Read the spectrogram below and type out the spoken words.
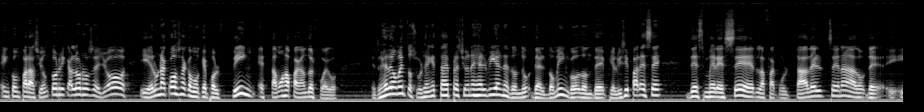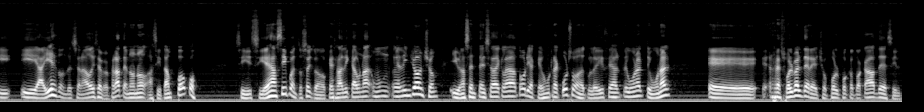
en comparación con Ricardo Rosselló, y era una cosa como que por fin estamos apagando el fuego. Entonces de momento surgen estas expresiones el viernes donde, del domingo donde Pierluisi parece desmerecer la facultad del Senado y, y- ahí es donde el Senado dice, pero espérate, no, no, así tampoco. Si, si es así, pues entonces tengo que erradicar una, un, el injunction y una sentencia declaratoria, que es un recurso donde tú le dices al tribunal, el tribunal eh, resuelve el derecho, por porque tú acabas de decir.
